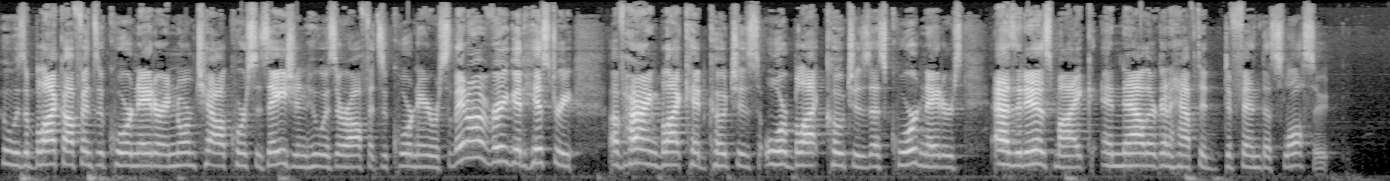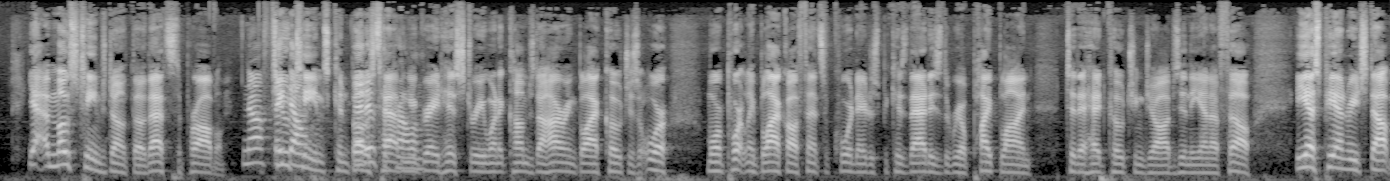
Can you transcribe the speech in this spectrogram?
who was a black offensive coordinator, and Norm Chow, of course, is Asian, who was their offensive coordinator. So they don't have a very good history of hiring black head coaches or black coaches as coordinators, as it is, Mike. And now they're going to have to defend this lawsuit. Yeah, most teams don't, though. That's the problem. No, few teams can boast having a great history when it comes to hiring black coaches, or more importantly, black offensive coordinators, because that is the real pipeline to the head coaching jobs in the NFL. ESPN reached out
